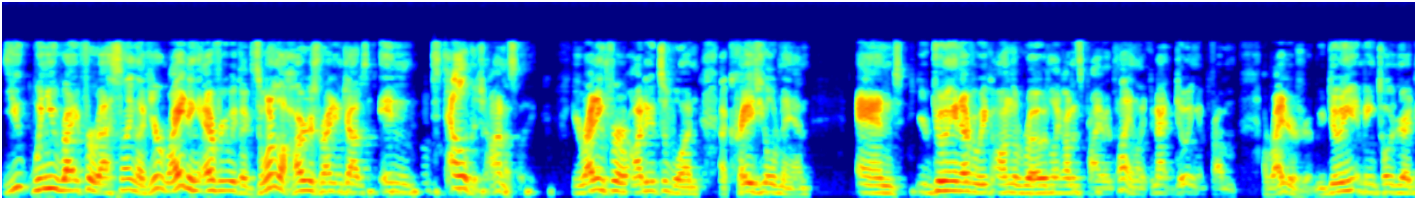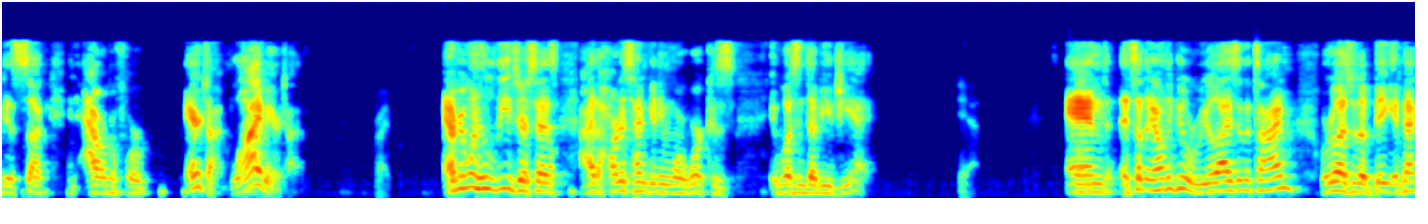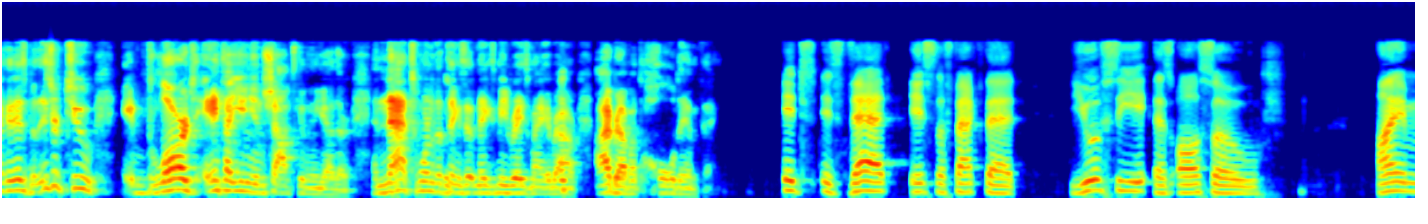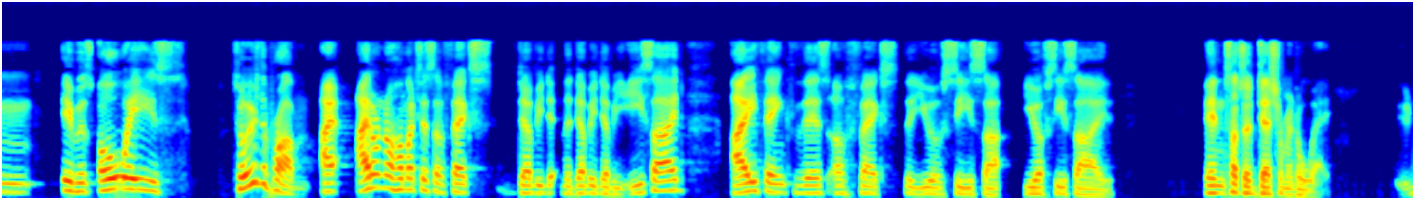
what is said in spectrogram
you when you write for wrestling, like you're writing every week. Like it's one of the hardest writing jobs in television, honestly. You're writing for an audience of one, a crazy old man, and you're doing it every week on the road, like on his private plane. Like you're not doing it from a writer's room. You're doing it and being told your ideas suck an hour before airtime, live airtime. Everyone who leaves there says, I had the hardest time getting more work because it wasn't WGA. Yeah. And it's something I don't think people realize at the time or realize what a big impact it is. But these are two eh, large anti-union shops getting together, and that's one of the things that makes me raise my eyebrow, eyebrow about the whole damn thing. it's it's that it's the fact that UFC is also I'm it was always so here's the problem. I I don't know how much this affects w, the WWE side. I think this affects the UFC side UFC side in such a detrimental way.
